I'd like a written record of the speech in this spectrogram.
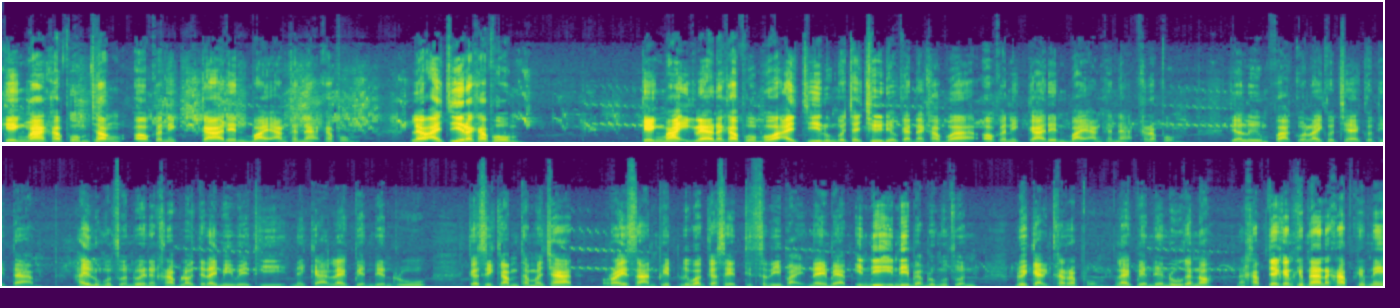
เก่งมากครับผมช่อง Organic Garden by อังคณะครับผม แล้ว IG ละครับผม เก่งมากอีกแล้วนะครับผมเพราะว่า IG ลุงก็ใช้ชื่อเดียวกันนะครับ ว่า Organic Garden by อังคณะครับผม อย่าลืมฝากกดไลค์กดแชร์กดติดตาม ให้ลุงคนสวนด้วยนะครับ เราจะได้มีเวทีในการแลกเปลี่ยนเรียนรู้กสิกรรมธรรมชาติ ไร้สารพิษ หรือว่าเกษตรทฤษฎีใหม่ในแบบอินดี้อินดี้แบบลุงคนสวนด้วยกันครับผม แลกเปลี่ยนเรียนรู้กันเนาะนะครับเจอกันคลิปหน้านะครับ คลิปนี้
